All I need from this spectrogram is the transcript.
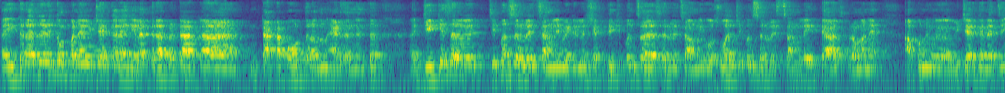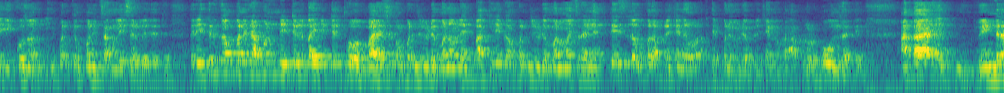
तर इतर जर कंपन्या विचार करायला गेला तर आपलं टाटा टाटा पॉवर तर अजून ऍड झाल्यानंतर जे के सर्व्हिसची पण सर्व्हिस चांगली भेटेल शक्तीची पण सर्व्हिस चांगली ओसवालची पण सर्व्हिस चांगली आहे त्याचप्रमाणे आपण विचार करायचे इकोझोन ही पण कंपनी चांगली सर्व्हिस देते. तर इतर कंपनीचे आपण डिटेल बाय डिटेल बऱ्याचशा कंपनीचे व्हिडिओ बनवले आहेत बाकीच्या कंपनीचे व्हिडिओ बनवायचे राहिले तेच लवकर आपल्या चॅनलवर ते पण व्हिडिओ आपल्या चॅनलवर अपलोड होऊन जातील. आता वेंडर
